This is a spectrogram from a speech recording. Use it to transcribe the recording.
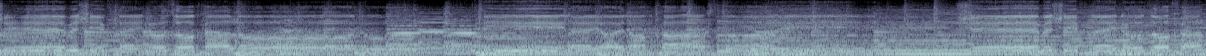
שבשפלנו זוכלונו, שייבלן אזאַ חר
